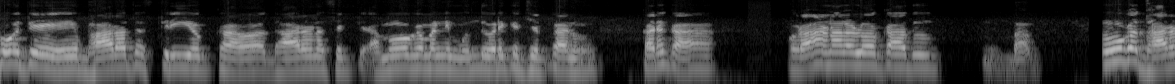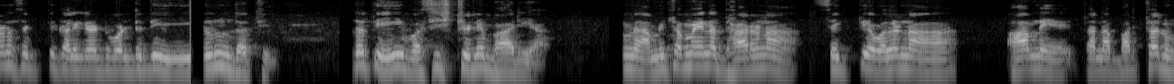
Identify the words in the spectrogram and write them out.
పోతే భారత స్త్రీ యొక్క ధారణ శక్తి అమోఘమని ముందు వరకే చెప్పాను. కనుక పురాణాలలో కాదు అమోఘ ధారణ శక్తి కలిగినటువంటిది అరుంధతి అరుంధతి వశిష్ఠుని భార్య. ఆమె అమితమైన ధారణ శక్తి వలన ఆమె తన భర్తను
